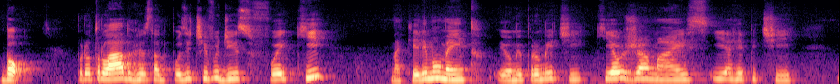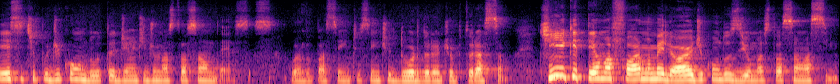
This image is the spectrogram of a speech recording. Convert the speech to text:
Bom, por outro lado, o resultado positivo disso foi que, naquele momento, eu me prometi que eu jamais ia repetir esse tipo de conduta diante de uma situação dessas, quando o paciente sente dor durante a obturação. Tinha que ter uma forma melhor de conduzir uma situação assim.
